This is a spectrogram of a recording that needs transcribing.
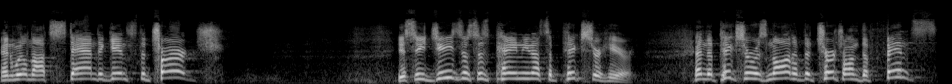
and will not stand against the church. You see, Jesus is painting us a picture here. And the picture is not of the church on defense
